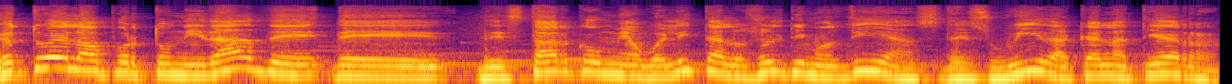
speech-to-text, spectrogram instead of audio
Yo tuve la oportunidad de, estar con mi abuelita los últimos días de su vida acá en la tierra.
